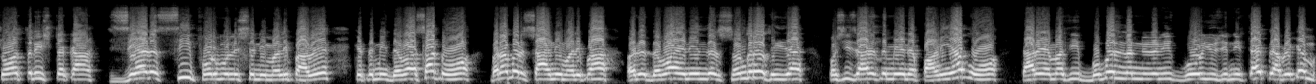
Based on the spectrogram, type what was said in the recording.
ચોત્રીસ ટકા. ઝેડ સી ફોર્મ્યુલેશનની માલિપા આવે કે તમે દવા છાંટો, બરાબર, શાહની માલિપા અને દવા એની અંદર સંગ્રહ થઈ જાય. પછી જ્યારે તમે એને પાણી આપો ત્યારે એમાંથી બબલ નાની નાની ગોળીઓ જેની ટાઈપ આપણે કેમ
